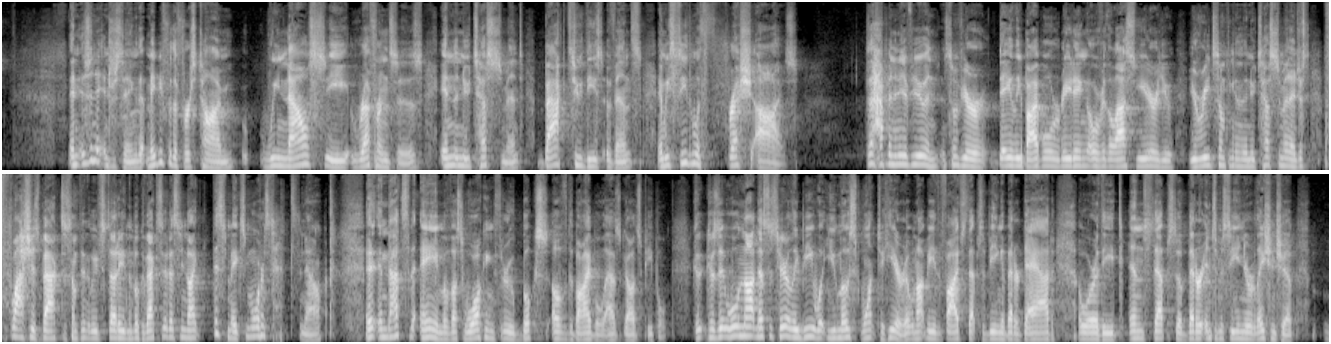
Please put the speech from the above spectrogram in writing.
And isn't it interesting that maybe for the first time, we now see references in the New Testament back to these events, and we see them with fresh eyes. Does that happen to any of you in, in, some of your daily Bible reading over the last year? You, you read something in the New Testament and just flashes back to something that we've studied in the book of Exodus, and you're like, this makes more sense now. And, and that's the aim of us walking through books of the Bible as God's people. Because it will not necessarily be what you most want to hear. It will not be the five steps of being a better dad or the 10 steps of better intimacy in your relationship,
